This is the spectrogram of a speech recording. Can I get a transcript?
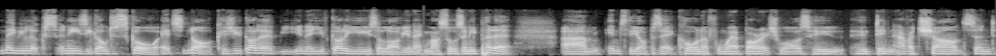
maybe looks an easy goal to score. It's not because you've got to, you know, you've got to use a lot of your neck muscles. And he put it um, into the opposite corner from where Boruc was, who who didn't have a chance, and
